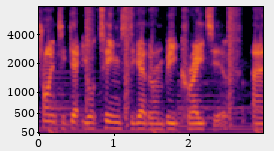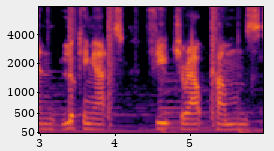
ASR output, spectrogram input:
trying to get your teams together and be creative and looking at future outcomes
